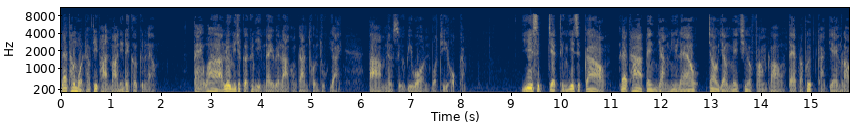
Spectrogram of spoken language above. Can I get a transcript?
และทั้งหมดครับที่ผ่านมานี้ได้เกิดขึ้นแล้ว แต่ว่าเรื่องนี้จะเกิดขึ้นอีกในเวลาของการทนทุกข์ใหญ่ ตามหนังสือวิวรณ์บทที่ 6 ครับ 27ถึง29 และถ้าเป็นอย่างนี้แล้วเจ้ายังไม่เชื่อฟังเรา แต่ประพฤติขัดแย้งเรา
